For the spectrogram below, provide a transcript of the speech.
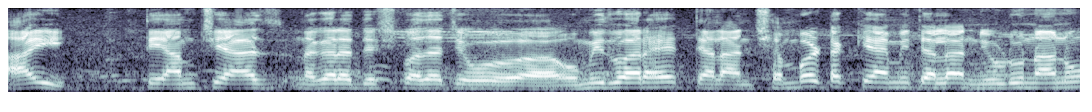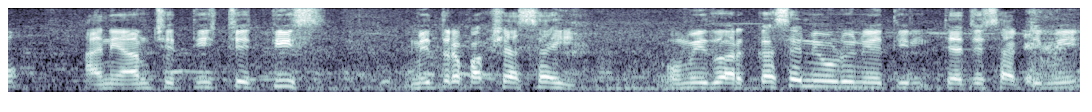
आई ते आमचे आज नगराध्यक्षपदाचे उमेदवार आहेत. त्याला आणि शंभर टक्के आम्ही त्याला निवडून आणू आणि आमचे तीसचे तीस मित्रपक्षासही उमेदवार कसे निवडून येतील त्याच्यासाठी मी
